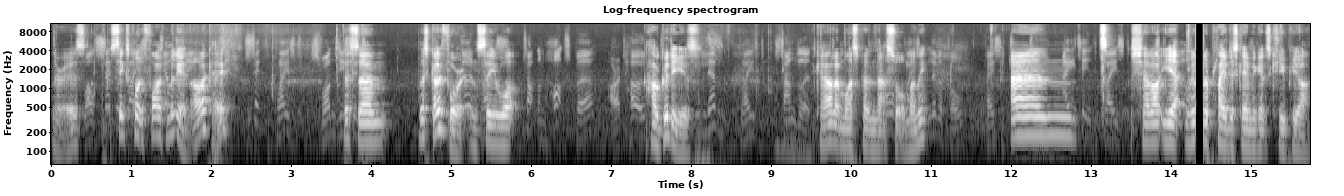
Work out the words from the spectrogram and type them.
There it is. 6.5 million. Oh, okay. Let's um, let's go for it and see what how good he is. Okay, I don't mind spending that sort of money. And shall I? Yeah, I'm going to play this game against QPR.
